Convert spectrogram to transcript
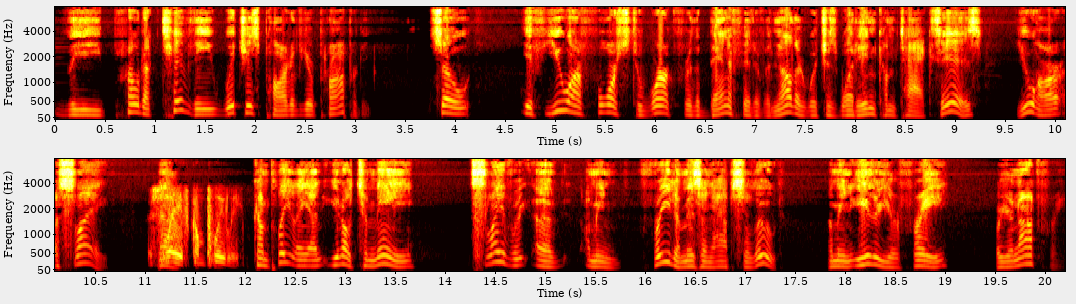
the productivity which is part of your property. So if you are forced to work for the benefit of another, which is what income tax is, you are a slave. A slave, now, completely. Completely. And, you know, to me, slavery, uh, I mean, freedom is an absolute. I mean, either you're free or you're not free.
